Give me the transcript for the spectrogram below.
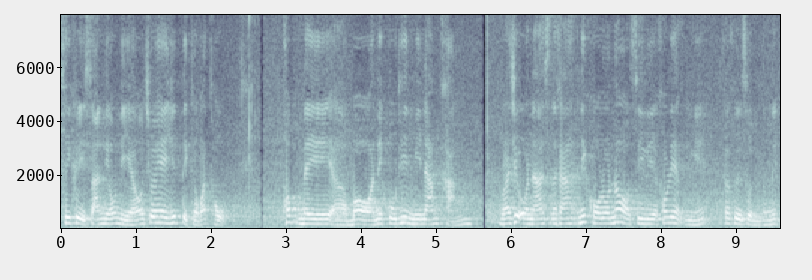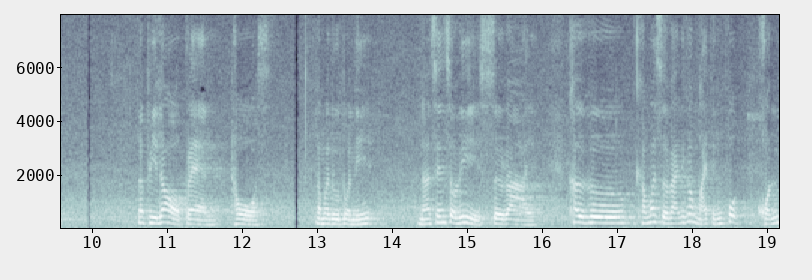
secretion เหนียวเหนียวช่วยให้ยึดติดกับวัตถุ พบในบ่อในคูที่มีน้ำขัง Brachionus นะคะนี่ coronal cilia เขาเรียกอย่างนี้ ก็คือส่วนตรงนี้ แล้ว pedal gland toes เรามาดูตัวนี้นะ sensory cirri คือคือคำว่า cirri นี่ก็หมายถึงพวกขนเ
